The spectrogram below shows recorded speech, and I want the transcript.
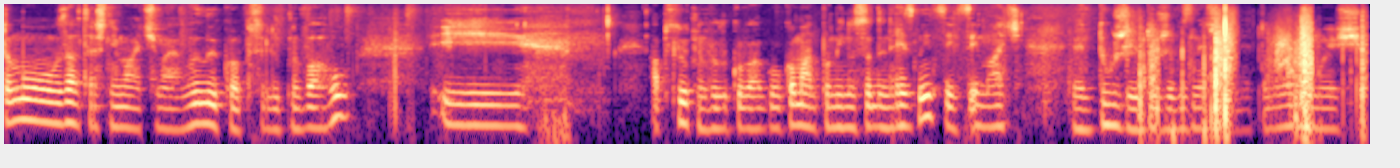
Тому завтрашній матч має велику абсолютно вагу і абсолютно велику вагу. У команд по мінус один різниці, і цей матч він дуже і дуже визначальний. Тому я думаю, що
